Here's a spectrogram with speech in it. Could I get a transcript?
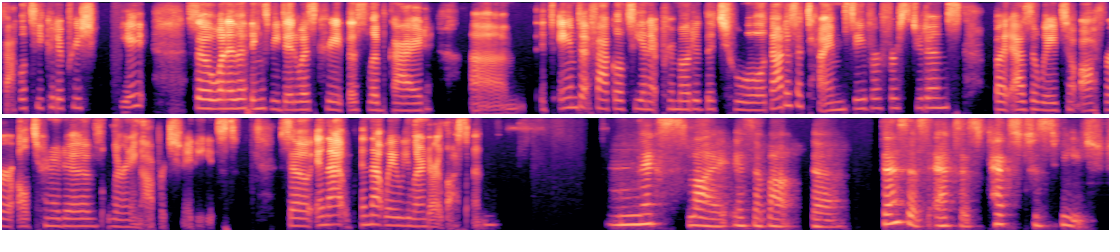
faculty could appreciate. So one of the things we did was create this LibGuide. Um, it's aimed at faculty and it promoted the tool not as a time saver for students, but as a way to offer alternative learning opportunities. So in that, in that way, we learned our lesson. Next slide is about the SensusAccess text-to-speech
